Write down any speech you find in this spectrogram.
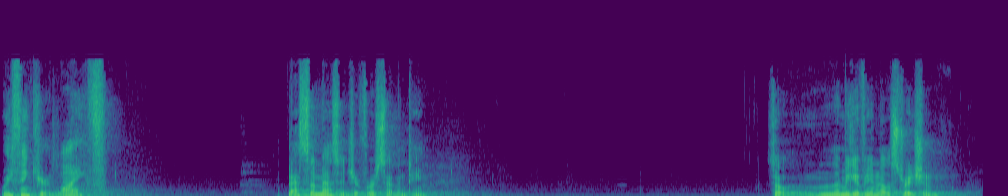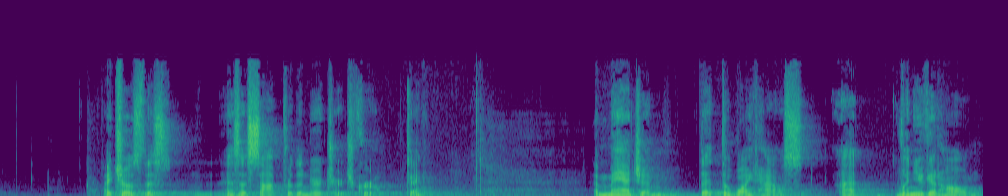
rethink your life. That's the message of verse 17. So let me give you an illustration. I chose this as a sop for the Nerd Church crew, okay? Imagine that the White House, uh, when you get home,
